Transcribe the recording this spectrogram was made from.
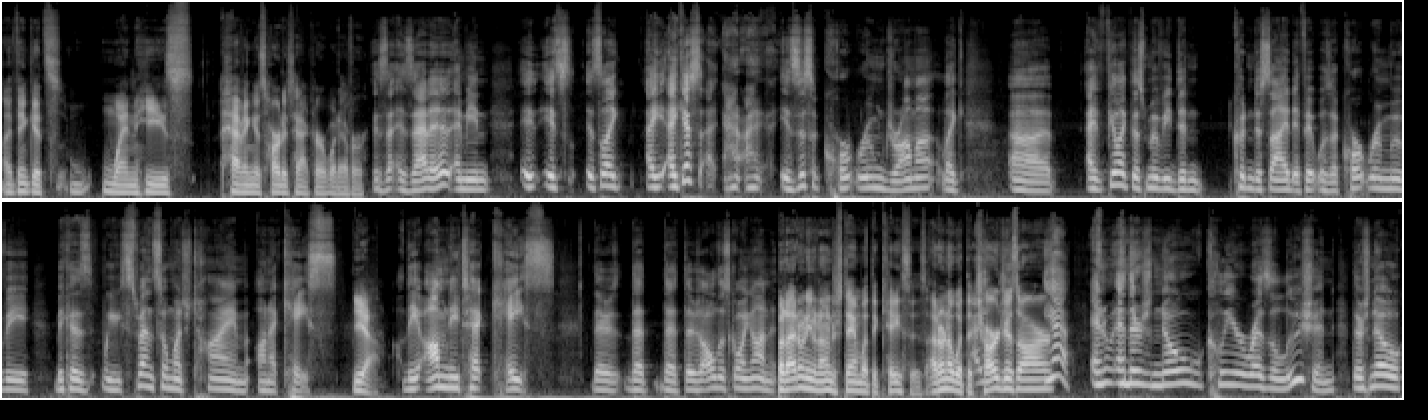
I think it's when he's having his heart attack or whatever. Is that is that it? I mean, it, it's it's like I, I guess I, I, is this a courtroom drama? Like, uh, I feel like this movie didn't couldn't decide if it was a courtroom movie because we spend so much time on a case, Yeah. the Omnitech case. There's that that there's all this going on. But I don't even understand what the case is. I don't know what the charges are. Yeah, and and there's no clear resolution. There's no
